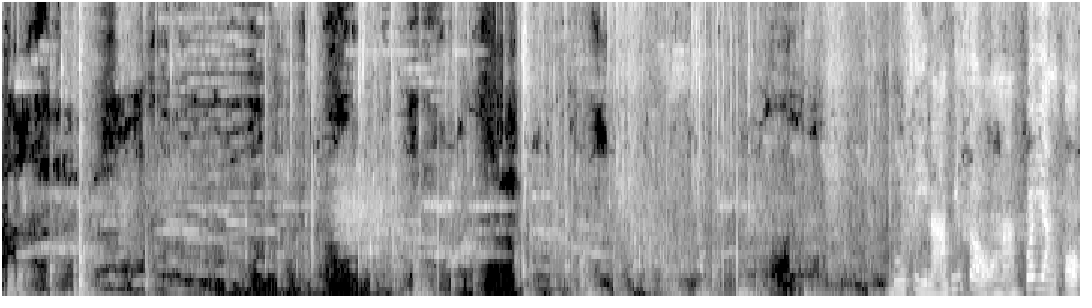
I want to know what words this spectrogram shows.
ไปเลยดูสีน้ำที่สองนะ ก็ยังออก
